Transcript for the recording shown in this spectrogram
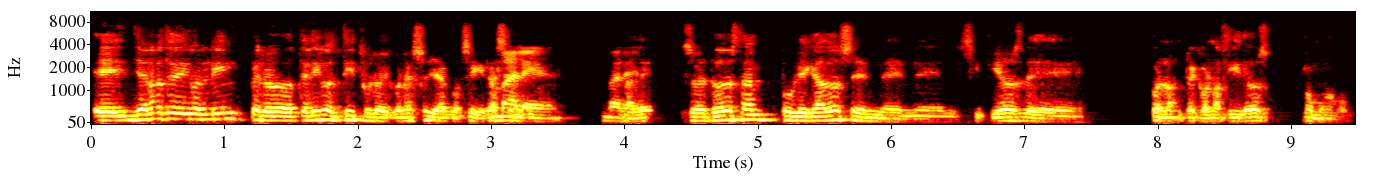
eh, ya no te digo el link, pero te digo el título y con eso ya conseguirás. Vale, vale. Sobre todo están publicados en, sitios de bueno, reconocidos como,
